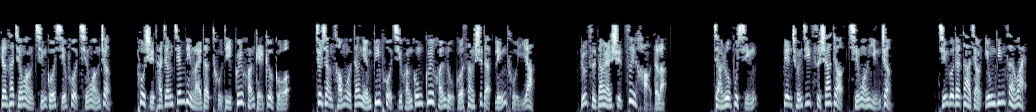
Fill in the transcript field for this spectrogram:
让他前往秦国胁迫秦王政，迫使他将兼并来的土地归还给各国，就像曹沫当年逼迫齐桓公归还鲁国丧失的领土一样，如此当然是最好的了。假若不行，便乘机刺杀掉秦王嬴政。秦国的大将拥兵在外，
